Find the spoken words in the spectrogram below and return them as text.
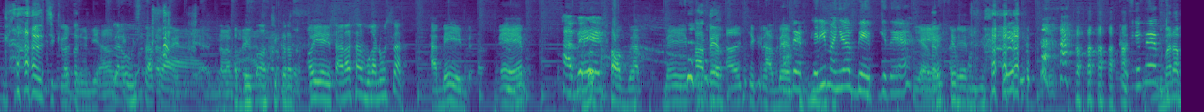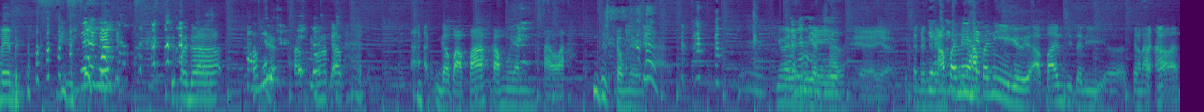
Ustadz Cikretek. Rudi Al Lah, Ustadz lah. Ya, Habib Al Cikretek. Oh iya, salah salah bukan Ustadz. Habib. Beb. Habib. Habib. Beb. Habib. Habib. Beb, jadi manggilnya Beb gitu ya. Iya, Beb. Beb. Oke Beb, Gimana Beb? gimana Beb? Daripada apa ya? Gimana tat? nggak apa-apa, kamu yang salah. kamu yang salah. Gimana Mana nih? Habib? Ya, ya. Kita dengerin. Apa nih, apa nih gitu? Apaan sih tadi eh, kenakalan?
